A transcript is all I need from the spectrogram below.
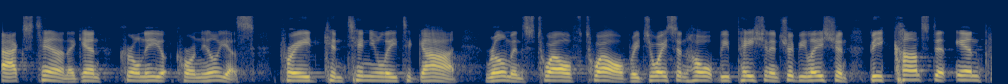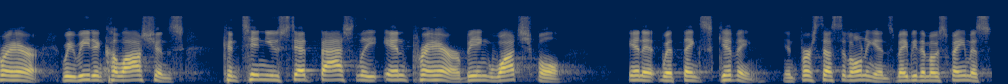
Acts 10, again, Cornelius prayed continually to God. Romans 12, 12, rejoice in hope, be patient in tribulation, be constant in prayer. We read in Colossians, continue steadfastly in prayer, being watchful in it with thanksgiving. In 1 Thessalonians, maybe the most famous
